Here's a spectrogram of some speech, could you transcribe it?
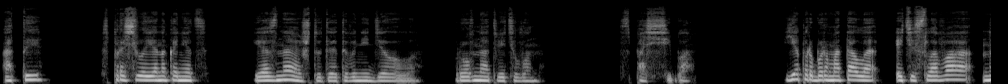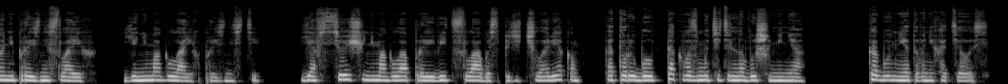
«А ты?» — спросила я наконец. «Я знаю, что ты этого не делала», — ровно ответил он. «Спасибо». Я пробормотала эти слова, но не произнесла их. Я не могла их произнести. Я все еще не могла проявить слабость перед человеком, который был так возмутительно выше меня, как бы мне этого не хотелось.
